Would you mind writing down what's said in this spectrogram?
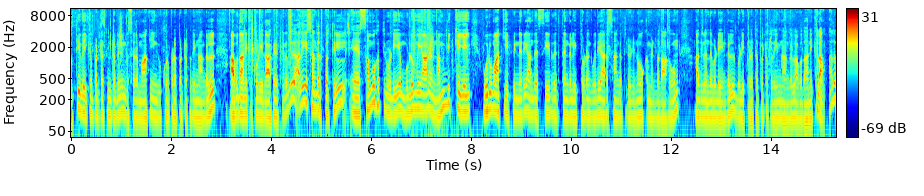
ஒத்திவைக்கப்பட்டிருக்கின்றமையும் விசரமாக இங்கு குறிப்பிடப்பட்டிருப்பதையும் நாங்கள் அவதானிக்கக்கூடியதாக இருக்கிறது. அதே சந்தர்ப்பத்தில் சமூகத்தினுடைய முழுமையான நம்பிக்கையை உருவாக்கிய பின்னரே அந்த சீர்திருத்தங்களை தொடங்குவதே அரசாங்கத்தினுடைய நோக்கம் என்பதாகவும் அதில் அந்த விடயங்கள் வெளிப்படுத்தப்பட்டிருப்பதையும் நாங்கள் அவதானிக்கலாம். அதுபோல்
